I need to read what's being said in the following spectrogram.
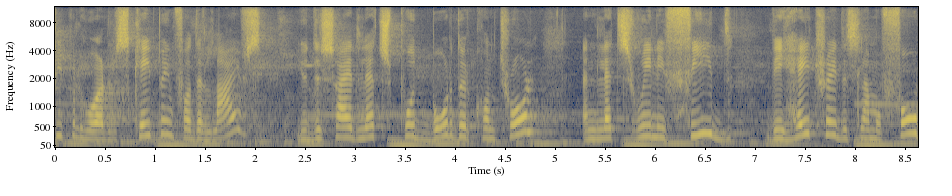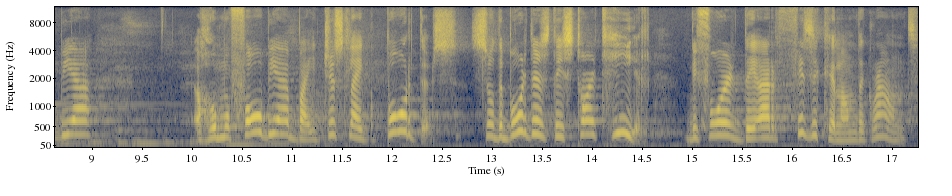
people who are escaping for their lives, you decide let's put border control and let's really feed the hatred, Islamophobia, homophobia by just like borders. So the borders, they start here before they are physical on the ground.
